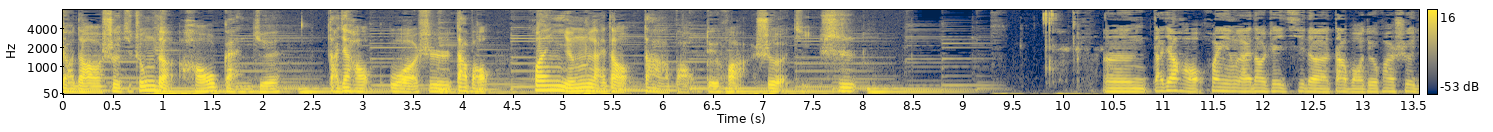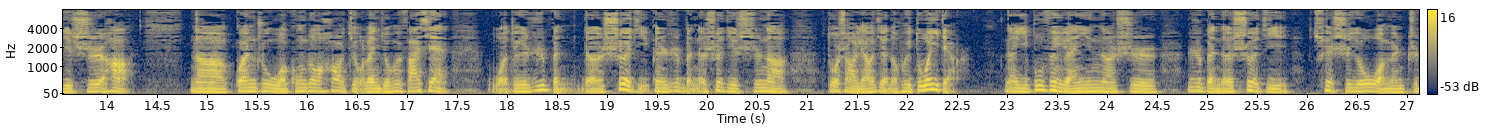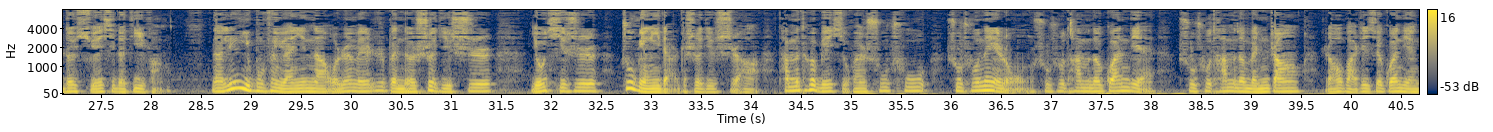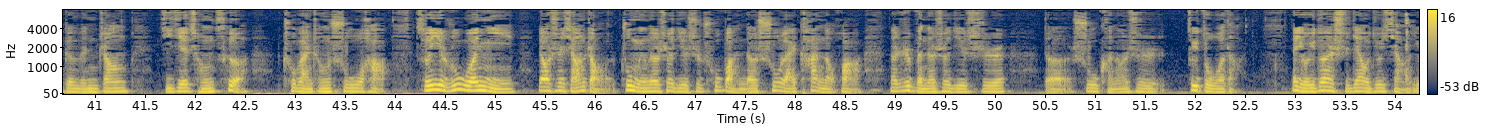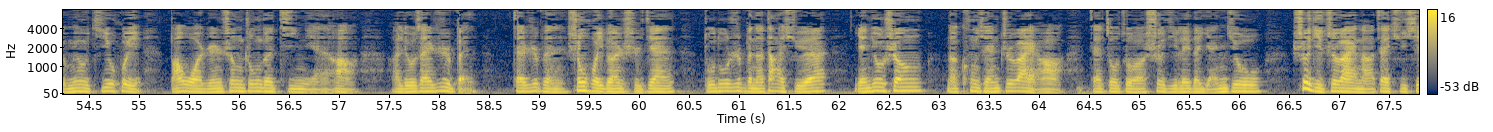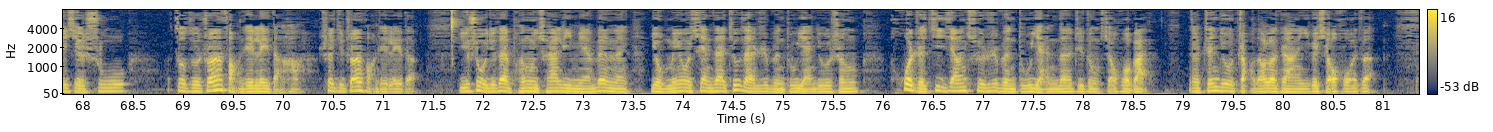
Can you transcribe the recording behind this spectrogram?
找到设计中的好感觉。大家好，我是大宝，欢迎来到大宝对话设计师。嗯，大家好，欢迎来到这期的大宝对话设计师哈。那关注我公众号久了，你就会发现我对日本的设计跟日本的设计师呢，多少了解的会多一点儿。那一部分原因呢，是日本的设计确实有我们值得学习的地方。那另一部分原因呢，我认为日本的设计师，尤其是著名一点的设计师啊，他们特别喜欢输出、输出内容、输出他们的观点、输出他们的文章，然后把这些观点跟文章集结成册，出版成书哈。所以，如果你要是想找著名的设计师出版的书来看的话，那日本的设计师的书可能是最多的。那有一段时间，我就想有没有机会把我人生中的几年啊啊留在日本，在日本生活一段时间，读读日本的大学研究生。那空闲之外啊，再做做设计类的研究；设计之外呢，再去写写书，做做专访这类的哈，设计专访这类的。于是我就在朋友圈里面问问有没有现在就在日本读研究生，或者即将去日本读研的这种小伙伴。那真就找到了这样一个小伙子。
